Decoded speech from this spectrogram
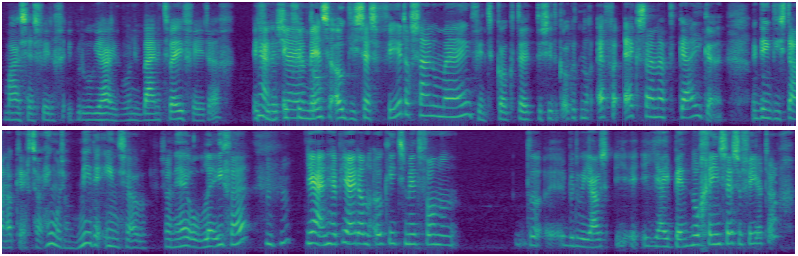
Maar 46, ik bedoel, ja, ik word nu bijna 42. Ik Ja, vind, dus ik vind mensen ook die 46 zijn om me heen, vind ik ook, daar zit ik ook het nog even extra naar te kijken. Ik denk, die staan ook echt zo helemaal zo midden in zo- zo'n heel leven. Mhm. Ja, en heb jij dan ook iets met van... de- ik bedoel, jou, jij bent nog geen 46,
